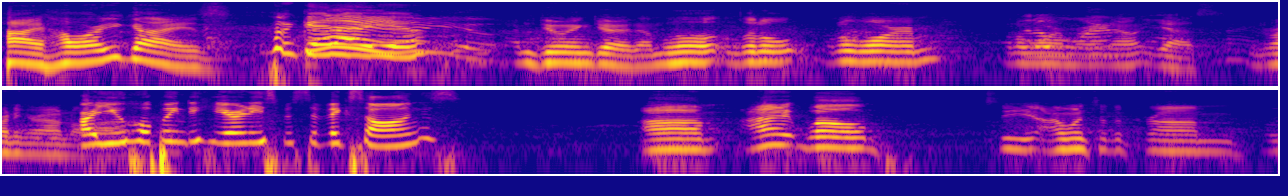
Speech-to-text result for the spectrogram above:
Hi, how are you guys? I'm good. How are you? I'm doing good. I'm a little, little, little warm. A little, warm, right now. Yes, I'm running around. a Are lot. you hoping to hear any specific songs? Um, I well, see, I went to the prom oh,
